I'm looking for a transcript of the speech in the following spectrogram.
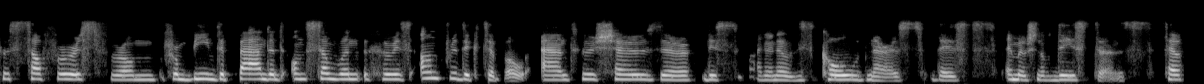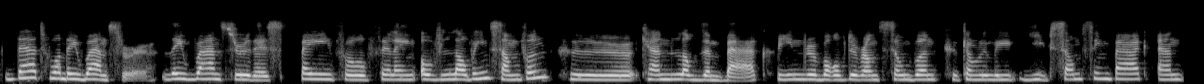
who suffers from, from being dependent on someone who is unpredictable and who shows uh, this, I don't know, this coldness, this emotional distance. So that's what they went through. They went through this painful feeling of loving someone who can love them back, being revolved around someone who can really give something back. And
